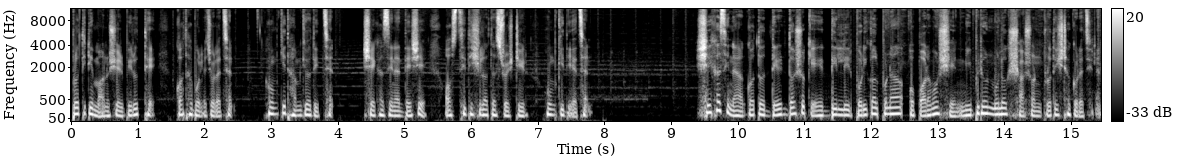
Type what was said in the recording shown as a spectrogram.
প্রতিটি মানুষের বিরুদ্ধে কথা বলে চলেছেন হুমকি ধামকিও দিচ্ছেন। শেখ হাসিনার দেশে অস্থিতিশীলতা সৃষ্টির হুমকি দিয়েছেন। শেখ হাসিনা গত দেড় দশকে দিল্লির পরিকল্পনা ও পরামর্শে নিপীড়নমূলক শাসন প্রতিষ্ঠা করেছিলেন।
